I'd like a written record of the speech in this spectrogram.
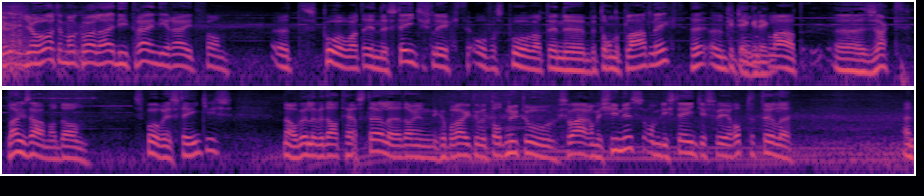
Je, je hoort hem ook wel, hè? die trein die rijdt van het spoor wat in de steentjes ligt... over het spoor wat in de betonnen plaat ligt. Een betonnen plaat uh, zakt langzamer dan spoor in steentjes. Nou, willen we dat herstellen, dan gebruiken we tot nu toe zware machines... om die steentjes weer op te tillen. En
